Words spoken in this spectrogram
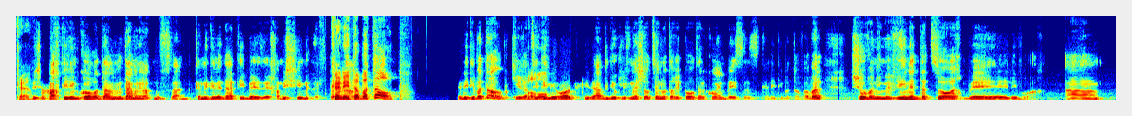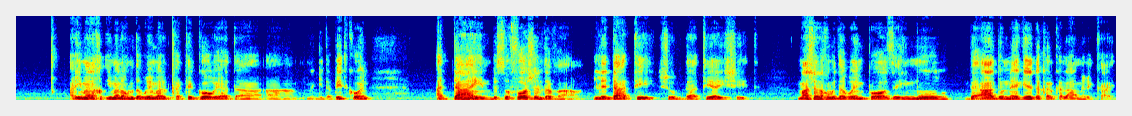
כן. ושכחתי למכור אותם, ובינתיים אני רק מופסד. קניתי לדעתי באיזה חמישים אלף דולר. קנית ב top. קניתי ב top, כי רציתי ברור. לראות, כי זה היה בדיוק לפני שהוצאנו את ה report על קוינבייס, אז קניתי ב top. אבל שוב, אני מבין את הצורך בלברוח. האם אנחנו, אם אנחנו מדברים על קטגוריית, ה, ה, נגיד הביטקוין, עדיין, בסופו של דבר, לדעתי, שוב, דעתי האישית, מה שאנחנו מדברים פה זה הימור בעד או נגד הכלכלה האמריקאית.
